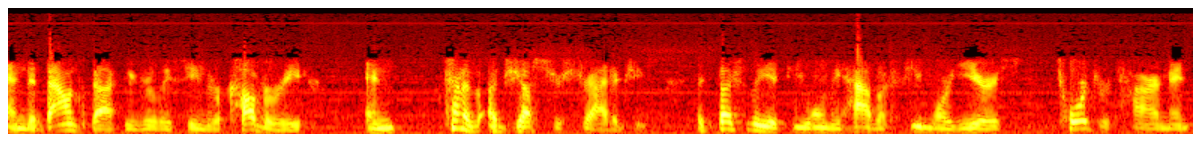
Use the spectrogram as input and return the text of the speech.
and the bounce back we've really seen the recovery, and kind of adjust your strategy, especially if you only have a few more years towards retirement.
